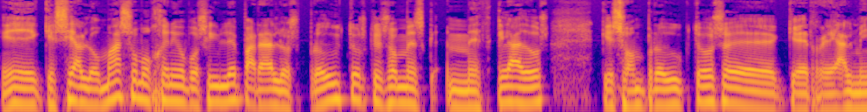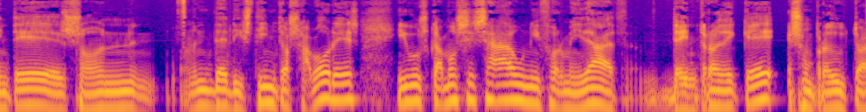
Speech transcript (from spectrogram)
eh, que sea lo más homogéneo posible para los productos que son mezclados, que son productos eh, que realmente son de distintos sabores y buscamos esa uniformidad dentro de que es un producto,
